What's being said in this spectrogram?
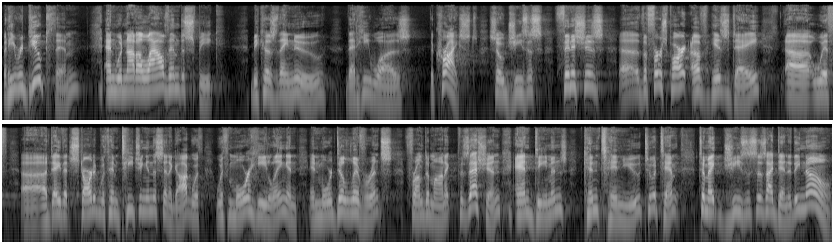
But he rebuked them and would not allow them to speak because they knew that he was the Christ. So Jesus finishes uh, the first part of his day uh, with uh, a day that started with him teaching in the synagogue, with, with more healing and, and more deliverance from demonic possession. And demons continue to attempt to make Jesus' identity known.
